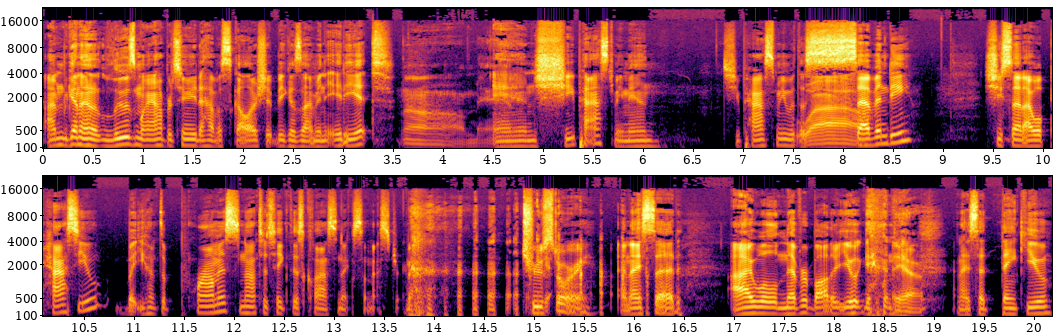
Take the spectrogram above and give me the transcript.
I'm going to lose my opportunity to have a scholarship because I'm an idiot Oh man. and she passed me, man. She passed me with a Wow. 70. She said, I will pass you, but you have to promise not to take this class next semester. True story. And I said, I will never bother you again. Yeah. And I said, thank you.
